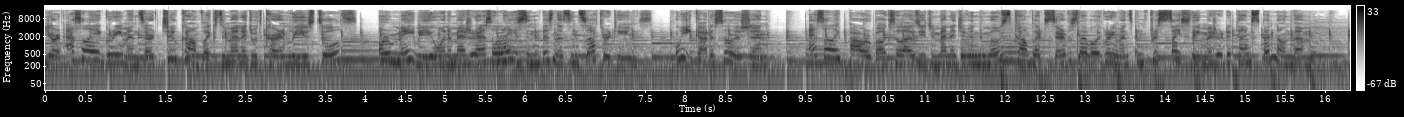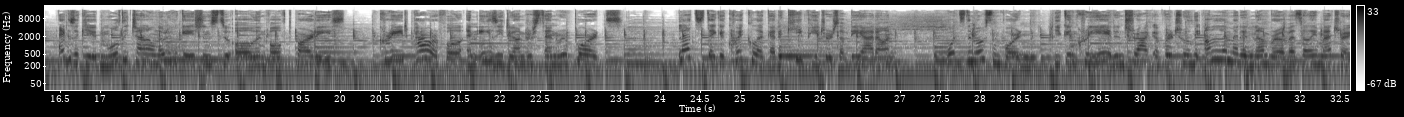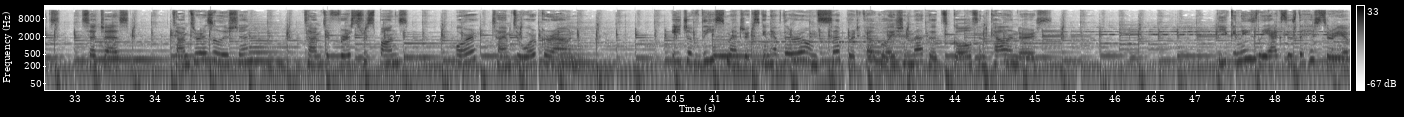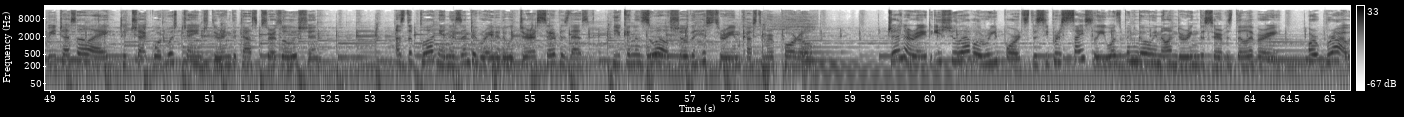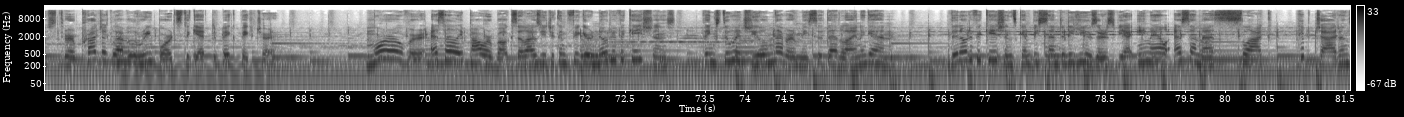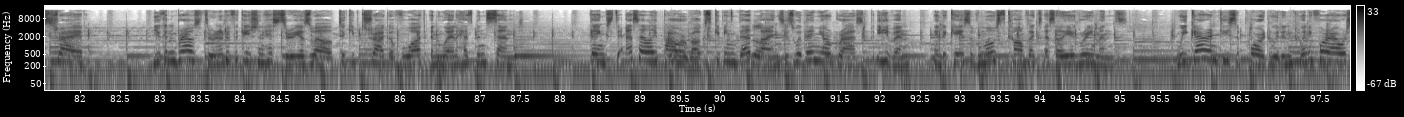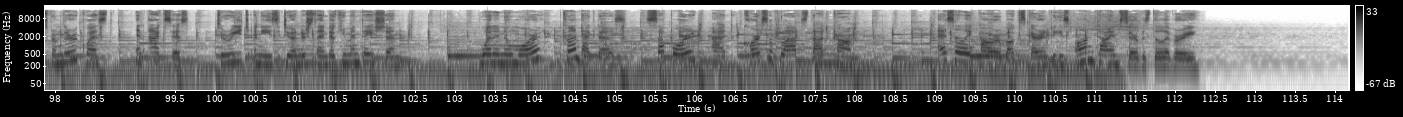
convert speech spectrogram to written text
Your SLA agreements are too complex to manage with currently used tools? Or maybe you want to measure SLAs in business and software teams? We got a solution. SLA Powerbox allows you to manage even the most complex service level agreements and precisely measure the time spent on them. Execute multi-channel notifications to all involved parties. Create powerful and easy to understand reports. Let's take a quick look at the key features of the add-on. What's the most important? You can create and track a virtually unlimited number of SLA metrics, such as time to resolution, time to first response, or time to workaround. Each of these metrics can have their own separate calculation methods, goals, and calendars. You can easily access the history of each SLA to check what was changed during the task's resolution. As the plugin is integrated with Jira Service Desk, you can as well show the history in Customer Portal. Generate issue-level reports to see precisely what's been going on during the service delivery, or browse through project-level reports to get the big picture. Moreover, SLA Powerbox allows you to configure notifications, thanks to which you'll never miss a deadline again. The notifications can be sent to the users via email, SMS, Slack, HipChat and Stride. You can browse through notification history as well to keep track of what and when has been sent. Thanks to SLA Powerbox, keeping deadlines is within your grasp, even in the case of most complex SLA agreements. We guarantee support within 24 hours from the request and access to rich and easy to understand documentation. Want to know more? Contact us support at coresoftlabs.com. SLA Powerbox guarantees on time service delivery.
